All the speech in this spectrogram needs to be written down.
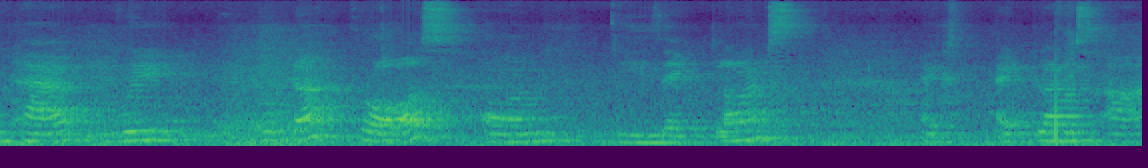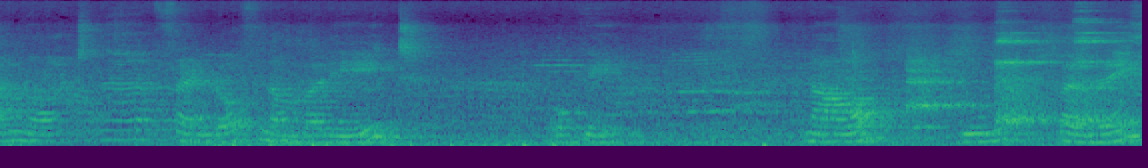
We have we put a cross on these eggplants. Egg, eggplants are not the friend of number eight. Okay. Now do coloring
